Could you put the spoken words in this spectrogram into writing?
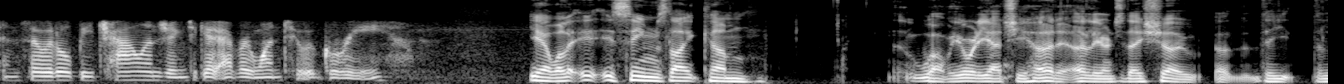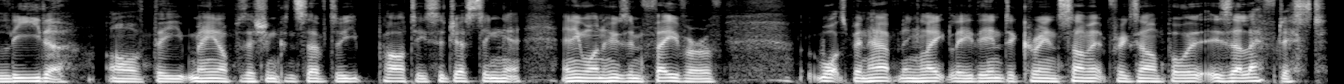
and so it'll be challenging to get everyone to agree. Yeah, well, it, it seems like. Um, well, we already actually heard it earlier in today's show. Uh, the the leader of the main opposition Conservative Party suggesting anyone who's in favour of what's been happening lately, the Inter-Korean summit, for example, is a leftist.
